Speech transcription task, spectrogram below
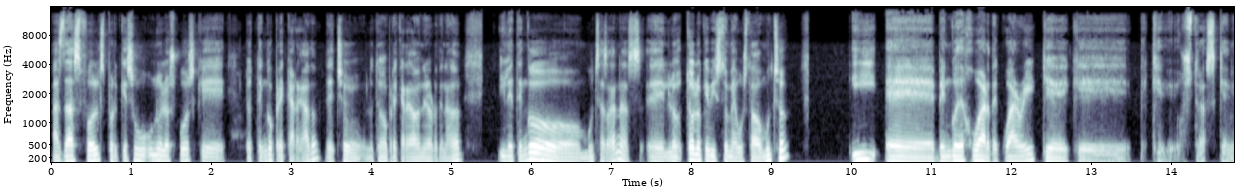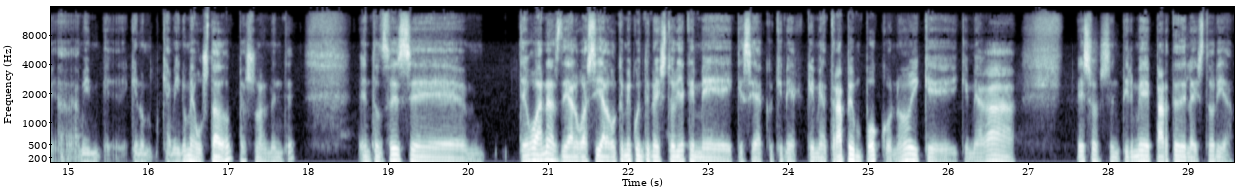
As Dusk Falls porque es uno de los juegos que lo tengo precargado. De hecho, lo tengo precargado en el ordenador y le tengo muchas ganas. Eh, todo lo que he visto me ha gustado mucho. Y eh, vengo de jugar The Quarry, que, que, que, ostras, que a mí, no- que a mí no me ha gustado personalmente. Entonces, tengo ganas de algo así, algo que me cuente una historia que me, que sea, que me, que me atrape un poco, ¿no? Y que, que me haga eso, sentirme parte de la historia.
